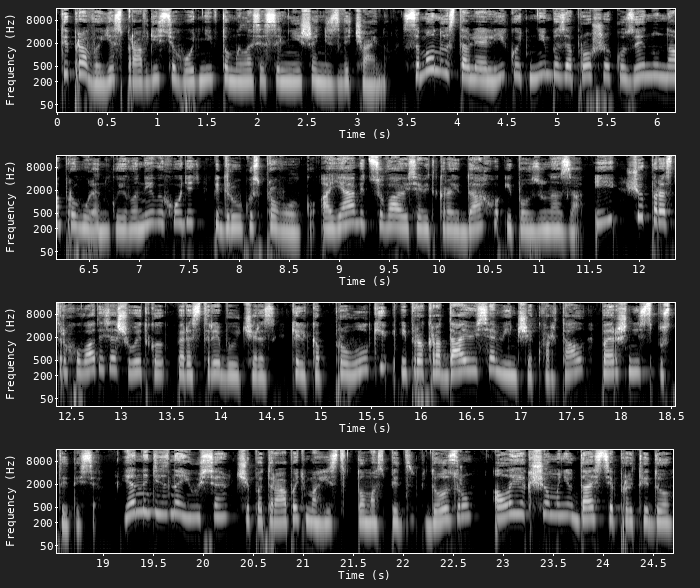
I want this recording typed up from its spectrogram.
Ти правий, я справді сьогодні втомилася сильніше, ніж звичайно. Симон виставляє лікоть, ніби запрошує кузину на прогулянку, і вони виходять під руку з проволоку. А я відсуваюся від краю даху і повзу назад. І, щоб перестрахуватися, швидко перестрибую через кілька провулків і прокрадаюся в інший квартал, перш ніж спуститися. Я не дізнаюся, чи потрапить магістр Томас під підозру, але якщо мені вдасться прийти до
